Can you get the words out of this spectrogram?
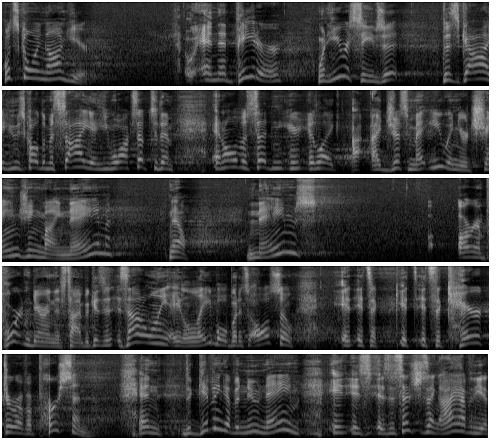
What's going on here? And then Peter, when he receives it, this guy who's called the Messiah, he walks up to them, and all of a sudden, you're, like, I, I just met you and you're changing my name? Now, names are important during this time because it's not only a label, but it's also it, it's a it, it's the character of a person. And the giving of a new name is, is essentially saying, I have the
